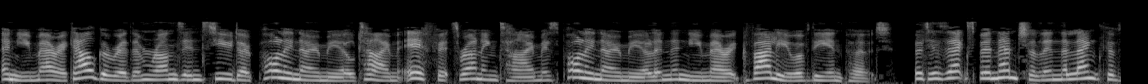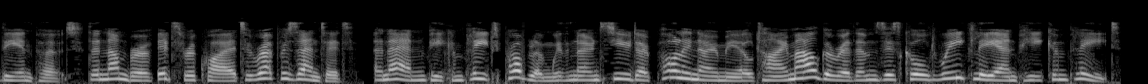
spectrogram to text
a numeric algorithm runs in pseudo-polynomial time if its running time is polynomial in the numeric value of the input, but is exponential in the length of the input, the number of bits required to represent it. An NP-complete problem with known pseudo-polynomial time algorithms is called weakly NP-complete.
